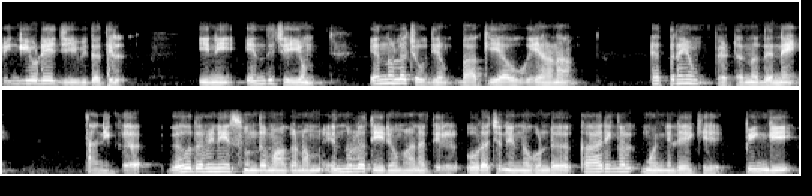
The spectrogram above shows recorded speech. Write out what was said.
പിങ്കിയുടെ ജീവിതത്തിൽ. ഇനി എന്തു ചെയ്യും എന്നുള്ള ചോദ്യം ബാക്കിയാവുകയാണ്. എത്രയും പെട്ടെന്ന് തന്നെ തനിക്ക് ഗൗതമിനെ സ്വന്തമാക്കണം എന്നുള്ള തീരുമാനത്തിൽ ഉറച്ചു നിന്നുകൊണ്ട് കാര്യങ്ങൾ മുന്നിലേക്ക് പിങ്കി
